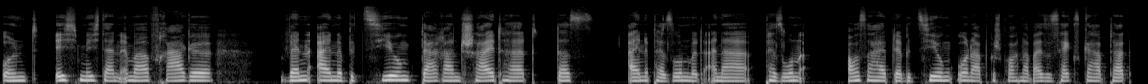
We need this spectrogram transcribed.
Und ich mich dann immer frage, wenn eine Beziehung daran scheitert, dass eine Person mit einer Person außerhalb der Beziehung unabgesprochenerweise Sex gehabt hat,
